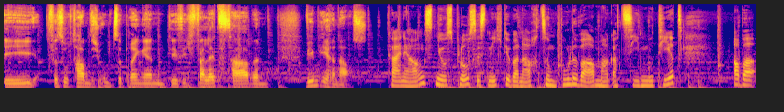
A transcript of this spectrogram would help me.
die versucht haben, sich umzubringen, die sich verletzt haben, wie im Irrenhaus. Keine Angst, News Plus ist nicht über Nacht zum Boulevardmagazin mutiert. Aber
